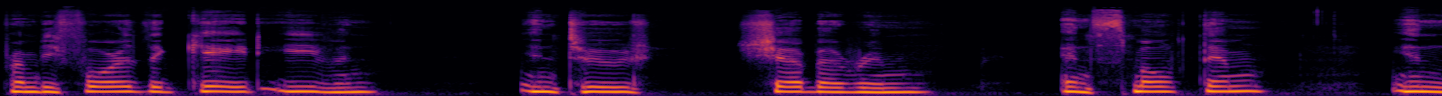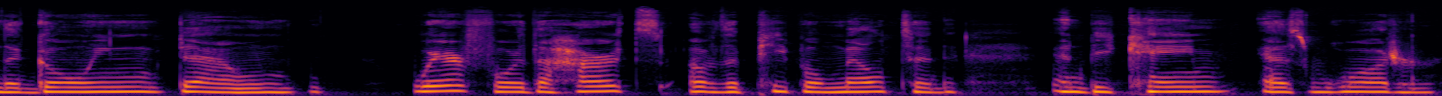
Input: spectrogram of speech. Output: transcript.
from before the gate even into Shebarim, and smote them in the going down. Wherefore the hearts of the people melted and became as water.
